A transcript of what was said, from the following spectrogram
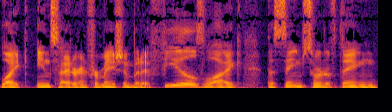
like insider information, but it feels like the same sort of thing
